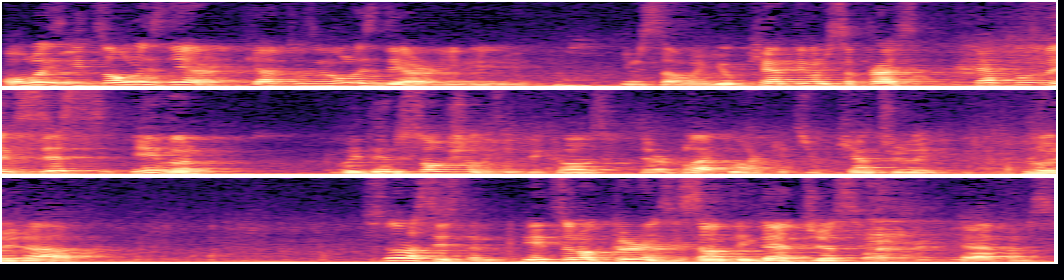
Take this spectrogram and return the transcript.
Always, it's always there. Capitalism is always there in, in, in some way. You can't even suppress it. Capitalism exists even within socialism because there are black markets. You can't really root it out. It's not a system. It's an occurrence. It's something that just happens.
